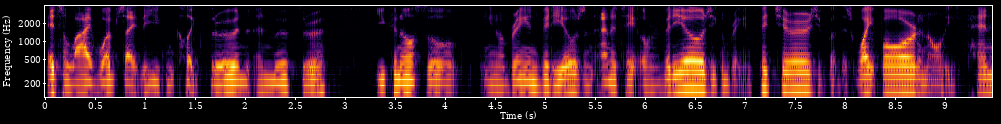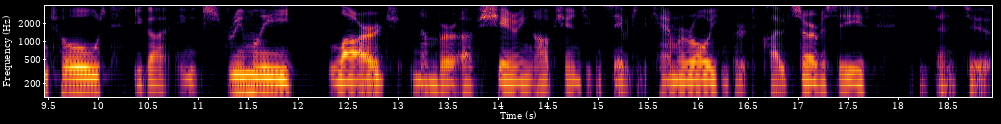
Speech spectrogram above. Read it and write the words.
it's a live website that you can click through and, and move through. You can also you know, bring in videos and annotate over videos. You can bring in pictures. You've got this whiteboard and all these pen tools. You got an extremely large number of sharing options. You can save it to the camera roll. You can put it to cloud services. You can send it to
